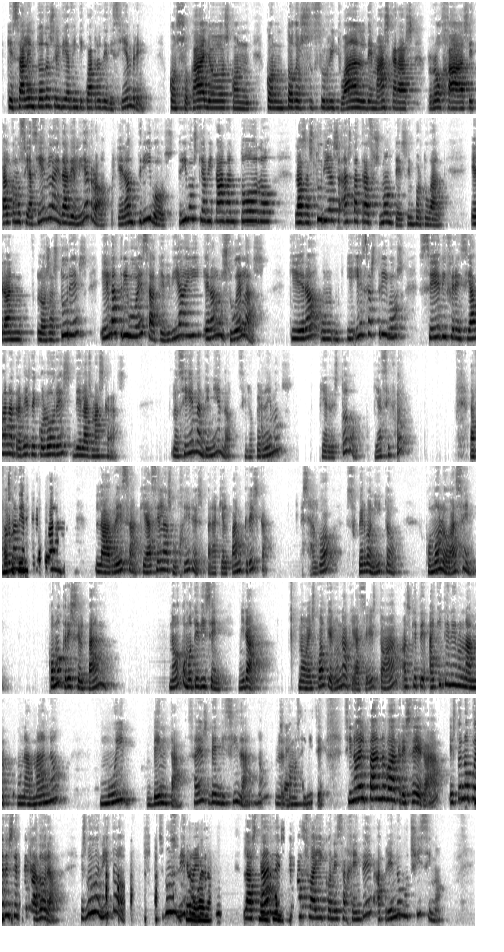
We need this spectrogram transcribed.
que salen todos el día 24 de diciembre con socallos, con, con todo su, ritual de máscaras rojas y tal como se hacía en la Edad del Hierro, porque eran tribus, tribus que habitaban todo las Asturias hasta tras los montes en Portugal. Eran los Astures y la tribu esa que vivía ahí eran los duelas, que era un, y esas tribus se diferenciaban a través de colores de las máscaras lo sigue manteniendo. Si lo perdemos, pierdes todo. Ya se fue. La forma de hacer el pan, la reza que hacen las mujeres para que el pan crezca, es algo súper bonito. ¿Cómo lo hacen? ¿Cómo crece el pan? ¿No? Como te dicen, mira, no es cualquier una que hace esto, ¿ah? Es que hay que tener una, una mano muy venta, ¿sabes? Bendicida, ¿no? Como se dice. Si no, el pan no va a crecer, ¿ah? Esto no puede ser pecadora. Es muy bonito. Es muy bonito. las tardes que paso ahí con esa gente, aprendo muchísimo.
